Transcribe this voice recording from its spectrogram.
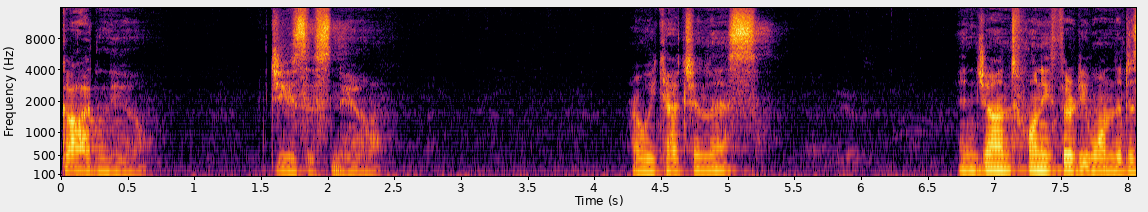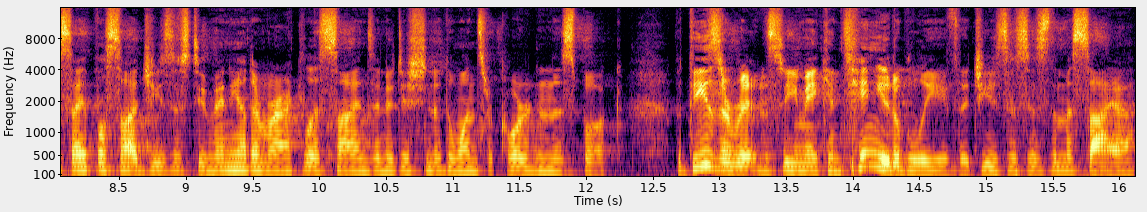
God knew. Jesus knew. Are we catching this? In John 20, 31, the disciples saw Jesus do many other miraculous signs in addition to the ones recorded in this book. But these are written so you may continue to believe that Jesus is the Messiah,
